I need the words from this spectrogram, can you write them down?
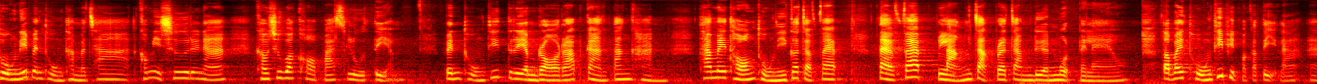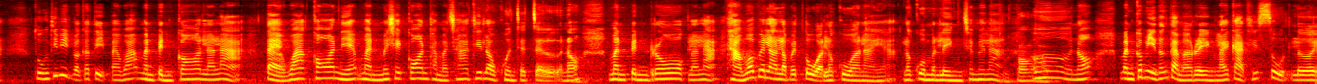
ถุงนี้เป็นถุงธรรมชาติ เขามีชื่อด้วยนะ เขาชื่อว่าคอปัสลูเตียม เป็นถุงที่เตรียมรอรับการตั้งครรภ์ ถ้าไม่ท้องถุงนี้ก็จะแฟบ แต่แฟบหลังจากประจำเดือนหมดไปแล้ว ต่อไปถุงที่ผิดปกติละอะถุงที่ผิดปกติแปลว่ามันเป็นก้อนแล้วล่ะ แต่ว่าก้อนเนี้ยมันไม่ใช่ก้อนธรรมชาติที่เราควรจะเจอเนาะ มันเป็นโรคแล้วล่ะ ถามว่าเวลาเราไปตรวจเรากลัวอะไรอะเรากลัวมะเร็งใช่ไหมล่ะถูกต้องครับเออเนาะ มันก็มีตั้งแต่มะเร็งร้ายกาจที่สุดเลย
